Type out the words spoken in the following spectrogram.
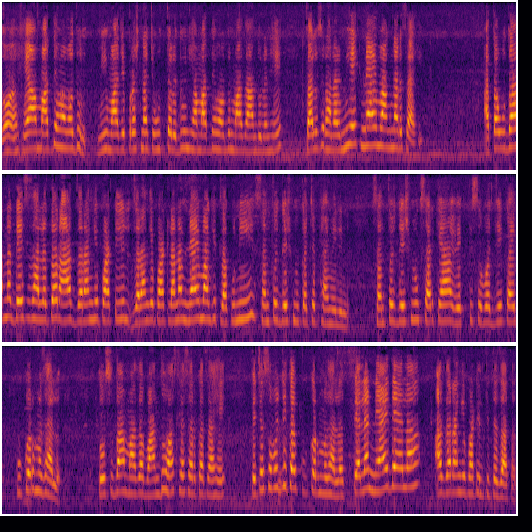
अ, ह्या माध्यमामधून मी माझे प्रश्नाचे उत्तर देऊन ह्या माध्यमामधून माझं आंदोलन हे चालूच राहणार. मी एक न्याय मागणारच आहे. आता उदाहरण द्यायचं झालं तर आज जरांगे पाटील जरांगे पाटलांना न्याय मागितला. कुणी संतोष देशमुखाच्या फॅमिलीने संतोष देशमुख सारख्या व्यक्तीसोबत जे काही कुकर्म झालं तो सुद्धा माझा बांधव असल्यासारखाच आहे. त्याच्यासोबत जे काही कुकर्म झालं त्याला न्याय द्यायला आज पाटील तिथे जातात.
